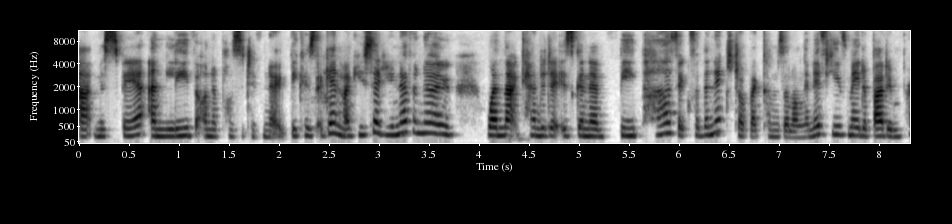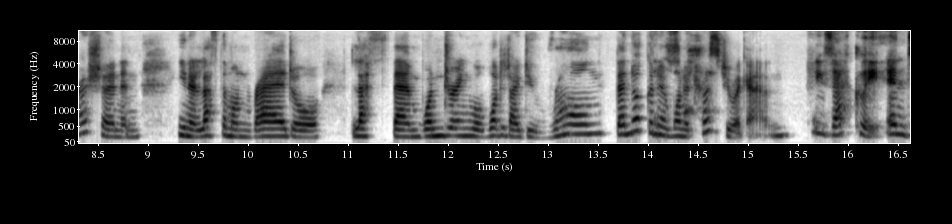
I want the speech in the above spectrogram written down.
atmosphere and leave it on a positive note because again like you said you never know when that candidate is going to be perfect for the next job that comes along and if you've made a bad impression and you know left them on red or left them wondering, well, what did I do wrong? They're not going to exactly. want to trust you again. Exactly. And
